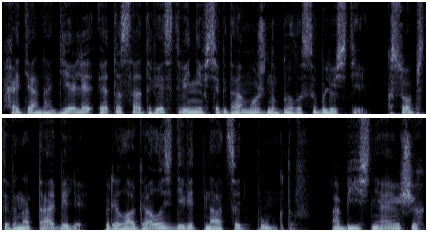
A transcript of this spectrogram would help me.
хотя на деле это соответствие не всегда можно было соблюсти. К собственно табели прилагалось 19 пунктов, объясняющих,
